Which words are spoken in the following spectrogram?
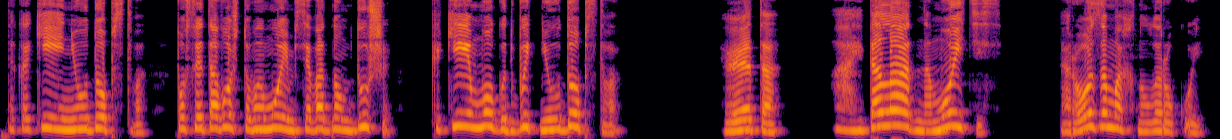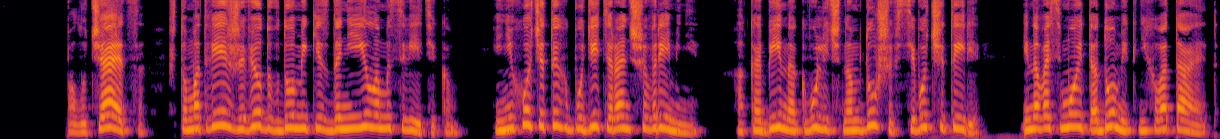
Да какие неудобства? После того, что мы моемся в одном душе, какие могут быть неудобства? Это... Ай, да ладно, мойтесь. Роза махнула рукой. Получается, что Матвей живет в домике с Даниилом и Светиком и не хочет их будить раньше времени, а кабинок в уличном душе всего четыре, и на восьмой-то домик не хватает.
